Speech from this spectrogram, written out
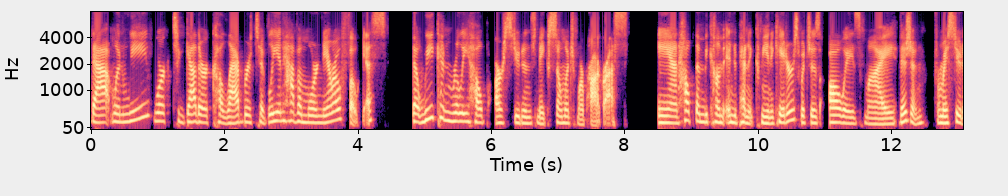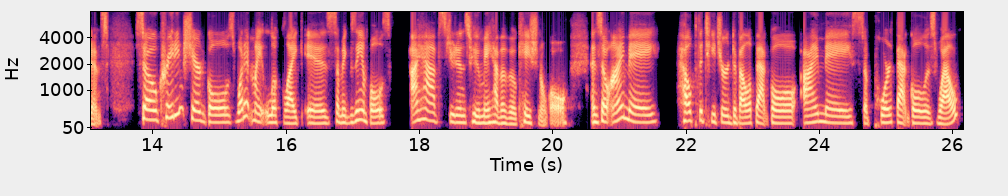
that when we work together collaboratively and have a more narrow focus, that we can really help our students make so much more progress and help them become independent communicators, which is always my vision for my students. So, creating shared goals, what it might look like is some examples. I have students who may have a vocational goal. And so I may help the teacher develop that goal. I may support that goal as well.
